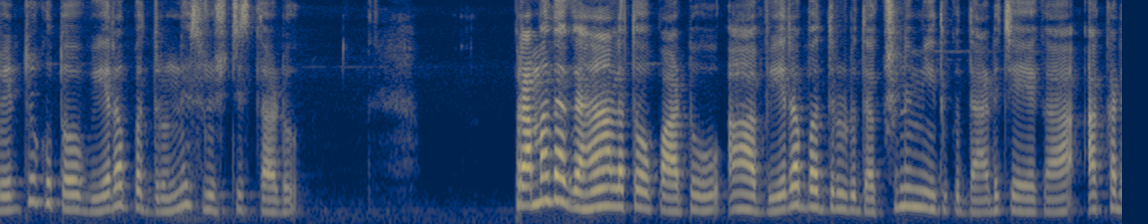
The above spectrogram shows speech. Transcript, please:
వెంట్రుకతో వీరభద్రుణ్ణి సృష్టిస్తాడు. ప్రమద గణాలతో పాటు ఆ వీరభద్రుడు దక్షిణ మీదకు దాడి చేయగా అక్కడ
